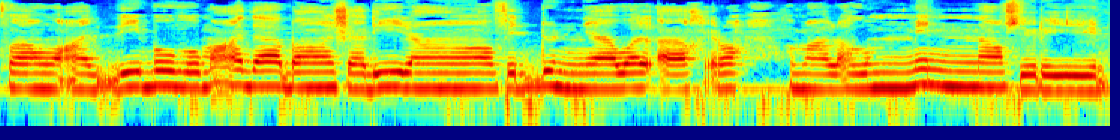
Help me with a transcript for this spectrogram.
فأعذبهم عذابا شديدا في الدنيا والآخرة وما لهم من ناصرين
